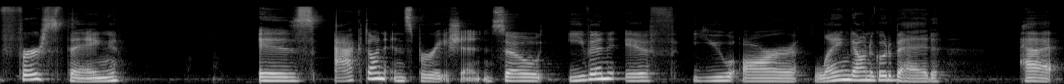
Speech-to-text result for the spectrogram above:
first thing is act on inspiration. So, even if you are laying down to go to bed at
